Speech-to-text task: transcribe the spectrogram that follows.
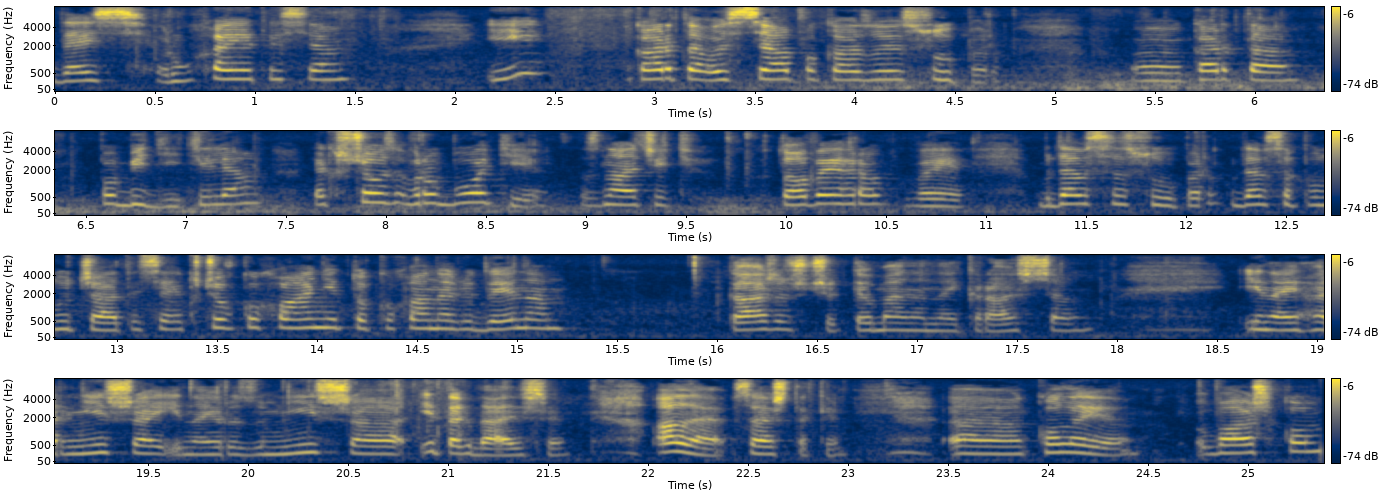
десь рухаєтеся. І карта ось ця показує супер. Е, Карта побідітеля. Якщо в роботі, значить хто виграв? Ви. Буде все супер, буде все получатися. Якщо в коханні, то кохана людина каже, що ти в мене найкраща, і найгарніша, і найрозумніша, і так далі. Але все ж таки, е, коли важко,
